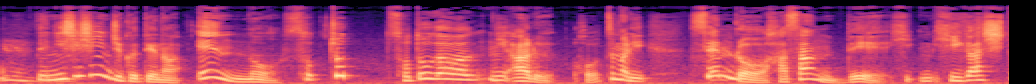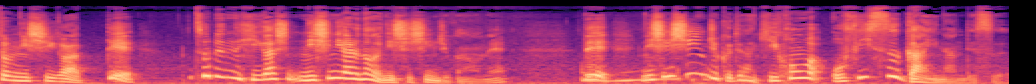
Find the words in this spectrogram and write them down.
うんで、西新宿っていうのは円のそ、ちょっと外側にある方、つまり線路を挟んでひ東と西があって、それで東、西にあるのが西新宿なのね。で、うん西新宿っていうのは基本はオフィス街なんです。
